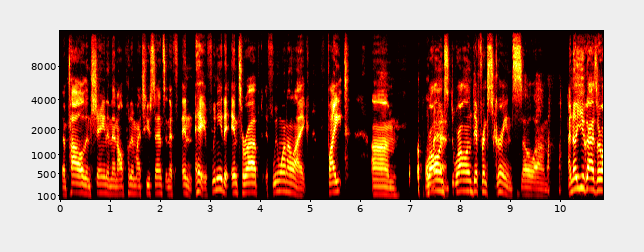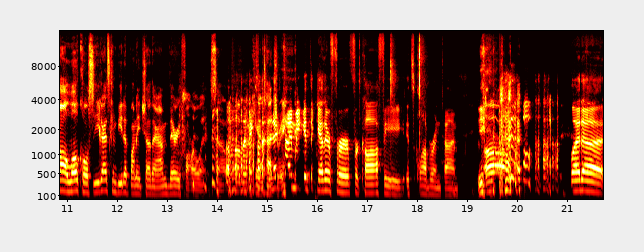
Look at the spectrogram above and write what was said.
then Paolo, then Shane, and then I'll put in my two cents. And if and hey, if we need to interrupt, if we want to like fight, um, we're all in, we're all on different screens. So um, I know you guys are all local, so you guys can beat up on each other. I'm very far away, so oh, next, can't touch next me. time we get together for for coffee, it's clobbering time. Yeah. Uh, but uh,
